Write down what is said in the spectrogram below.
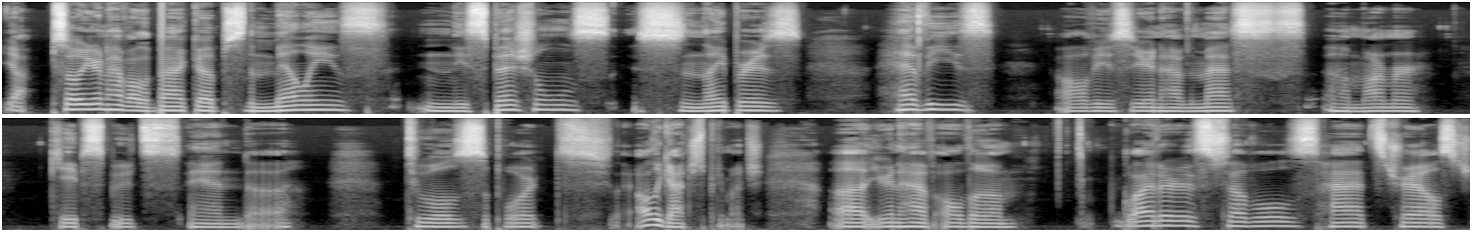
yeah. So you're gonna have all the backups, the melees, these specials, snipers, heavies, Obviously, you're gonna have the masks, um, armor, capes, boots, and uh, tools, support, all the gadgets pretty much. Uh, you're gonna have all the gliders, shovels, hats, trails,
